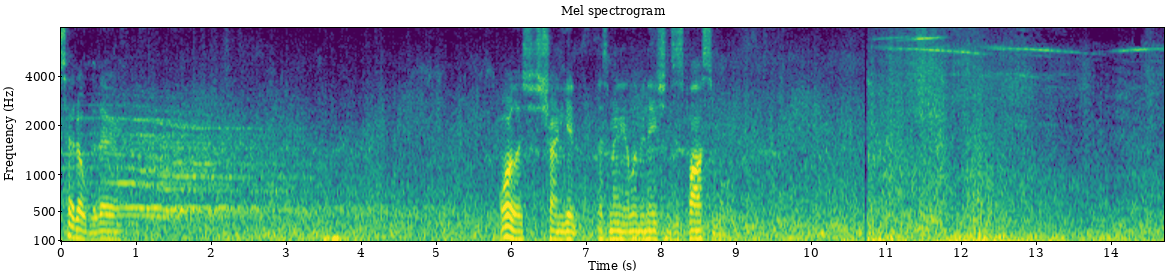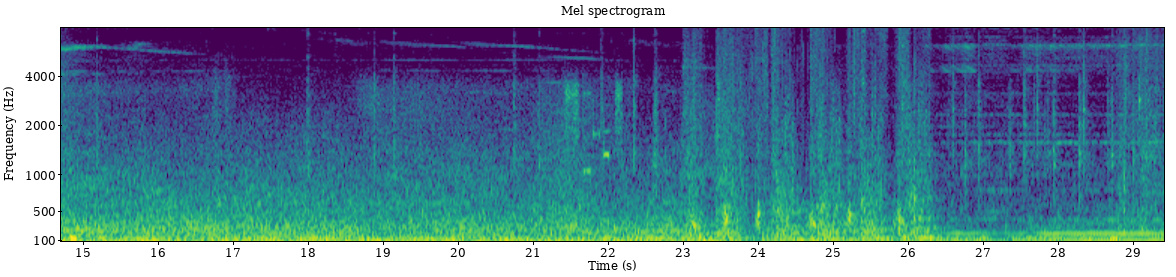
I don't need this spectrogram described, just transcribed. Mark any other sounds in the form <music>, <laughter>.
Let's head over there. Or let's just try and get as many eliminations as possible.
